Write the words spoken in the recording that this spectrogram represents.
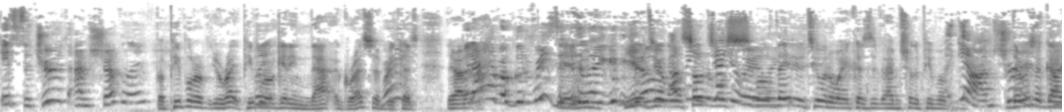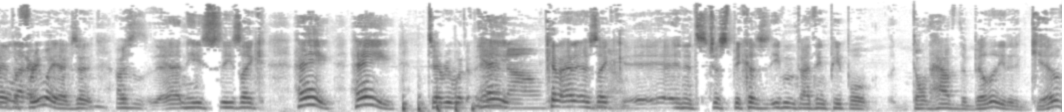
It's the truth. I'm struggling. But people are. You're right. People But- are getting that aggressive Right. because they're. But I have a good reason. Yeah, you, like, you, you know, do. Well, so being well, well, they do too in a way because I'm sure the people. Yeah, I'm sure there was a guy at the that are- freeway exit. I was, and he's he's like, "Hey, hey," to everyone. hey, no. can I? It was like, eh, and it's just because even I think people don't have the ability to give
